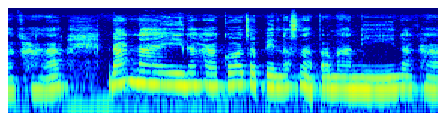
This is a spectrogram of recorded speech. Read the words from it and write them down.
นะคะ ด้านในนะคะก็จะเป็นลักษณะประมาณนี้นะคะ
